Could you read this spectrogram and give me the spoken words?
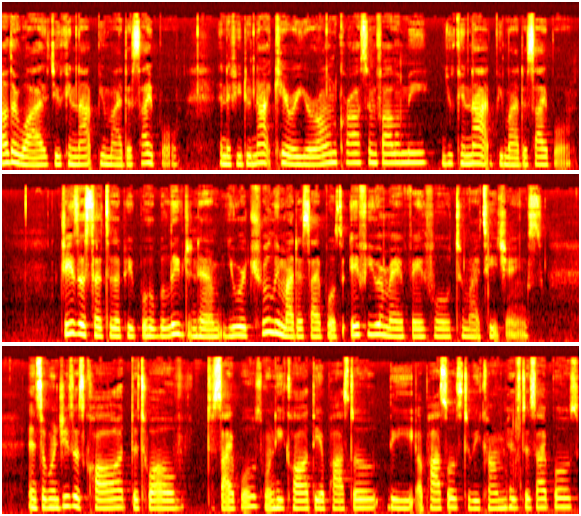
Otherwise, you cannot be my disciple. And if you do not carry your own cross and follow me, you cannot be my disciple." Jesus said to the people who believed in him, You are truly my disciples if you remain faithful to my teachings. And so when Jesus called the 12 disciples, when he called the apostle the apostles to become his disciples,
